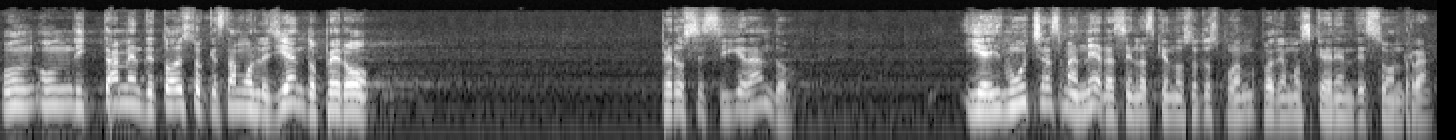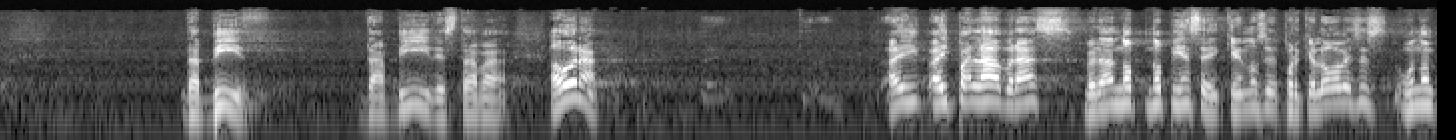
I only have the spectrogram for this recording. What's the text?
un dictamen de todo esto que estamos leyendo, pero, pero se sigue dando. Y hay muchas maneras en las que nosotros podemos, caer en deshonra. David, David estaba... Ahora, hay, hay, palabras, ¿verdad? No, no piense que no sé, porque luego a veces uno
